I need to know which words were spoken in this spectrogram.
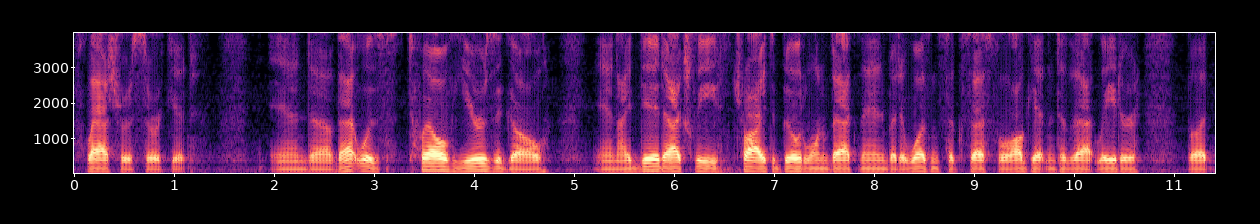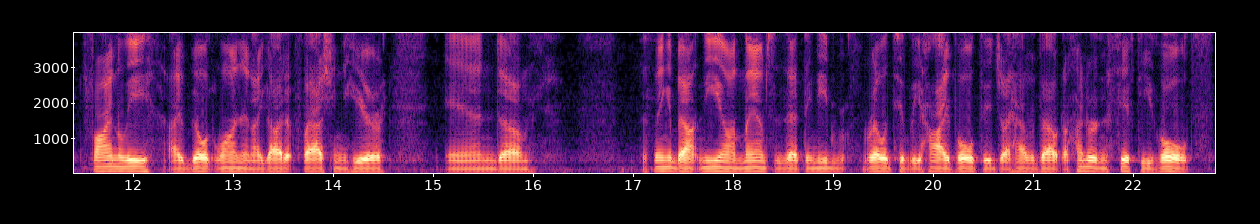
flasher circuit. And uh, that was 12 years ago. And I did actually try to build one back then, but it wasn't successful. I'll get into that later. But finally, I built one and I got it flashing here. And um, the thing about neon lamps is that they need relatively high voltage. I have about 150 volts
